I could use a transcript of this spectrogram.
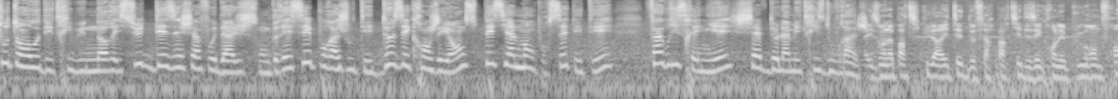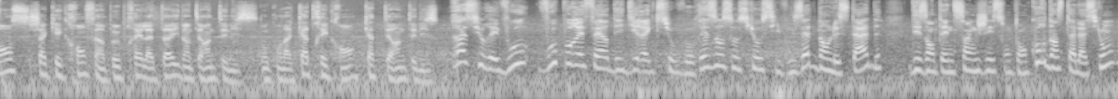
Tout en haut des tribunes nord et sud, des échafaudages sont dressés pour ajouter deux écrans géants spécialement pour cet été. Fabrice Régnier, chef de la maîtrise d'ouvrage. Ils ont la particularité de faire partie des écrans les plus grands de France. Chaque écran fait à peu près la taille d'un terrain de tennis. Donc on a quatre écrans, quatre terrains de tennis. Rassurez-vous, vous pourrez faire des directs sur vos réseaux sociaux si vous êtes dans le stade. Des antennes 5G sont en cours d'installation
